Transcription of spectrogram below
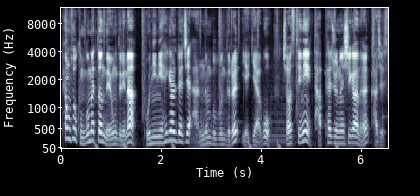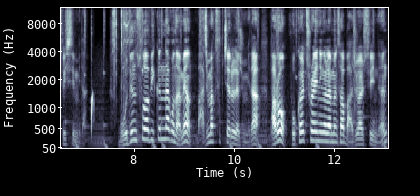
평소 궁금했던 내용들이나 본인이 해결되지 않는 부분들을 얘기하고 저스틴이 답해주는 시간을 가질 수 있습니다. 모든 수업이 끝나고 나면 마지막 숙제를 내줍니다. 바로 보컬 트레이닝을 하면서 마주할 수 있는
